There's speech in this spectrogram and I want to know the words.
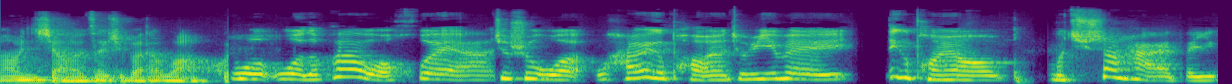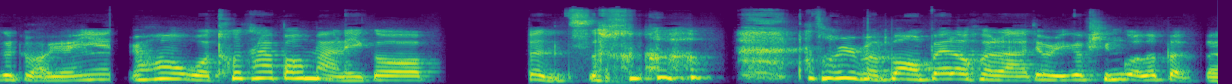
然后你想要再去把它挽回？我我的话我会啊，就是我我还有一个朋友，就是因为那个朋友我去上海的一个主要原因，然后我托他帮我买了一个本子，他从日本帮我背了回来，就是一个苹果的本本，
